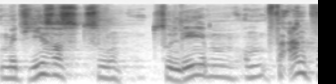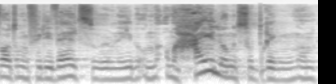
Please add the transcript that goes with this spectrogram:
um mit Jesus zu, zu leben, um Verantwortung für die Welt zu übernehmen, um, um Heilung zu bringen, um,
